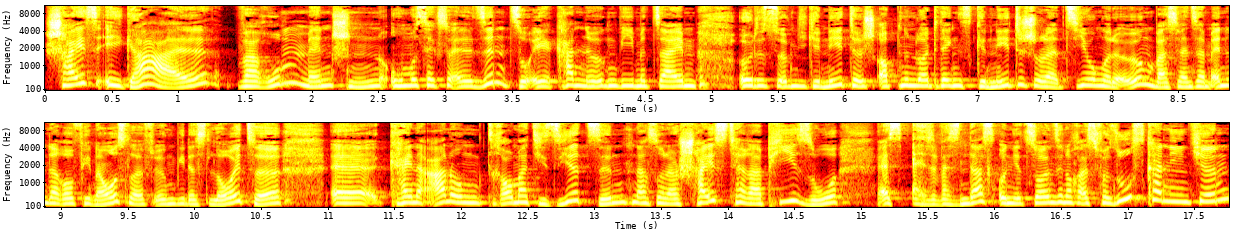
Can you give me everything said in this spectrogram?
scheißegal, warum Menschen homosexuell sind. So, er kann irgendwie mit seinem, oh, das ist irgendwie genetisch, ob nun Leute denken, es ist genetisch oder Erziehung oder irgendwas, wenn es am Ende darauf hinausläuft, irgendwie, dass Leute, äh, keine Ahnung, traumatisiert sind nach so einer Scheißtherapie so. Es, also, was ist denn das? Und jetzt sollen sie noch als Versuchskaninchen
